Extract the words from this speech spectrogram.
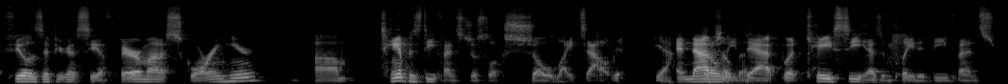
I feel as if you're going to see a fair amount of scoring here. Um, Tampa's defense just looks so lights out. yeah, And not they're so only that, but KC hasn't played a defense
